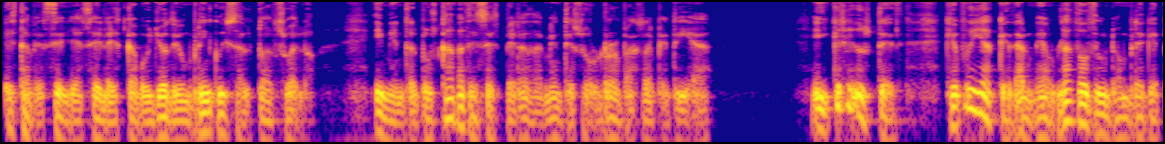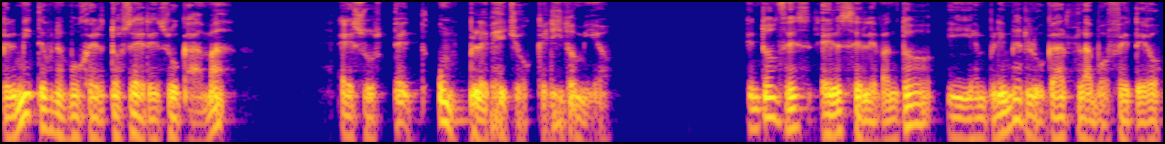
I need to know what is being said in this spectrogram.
Esta vez ella se le escabulló de un brinco y saltó al suelo, y mientras buscaba desesperadamente sus ropas repetía «¿Y cree usted que voy a quedarme a un lado de un hombre que permite a una mujer toser en su cama? Es usted un plebeyo, querido mío». Entonces él se levantó y en primer lugar la bofeteó,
